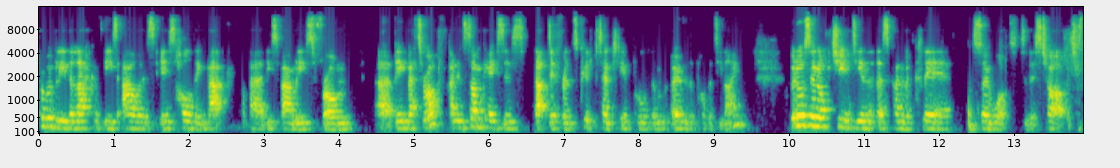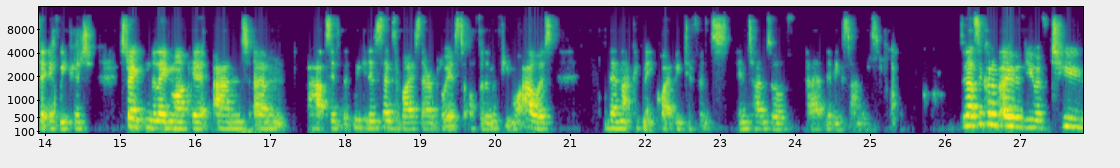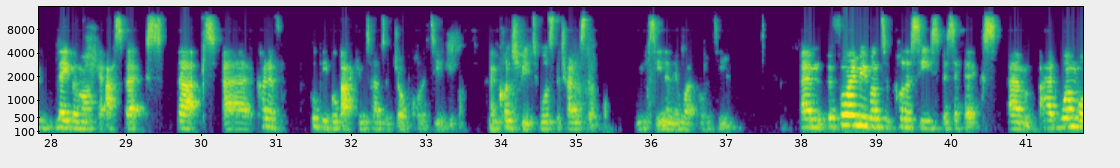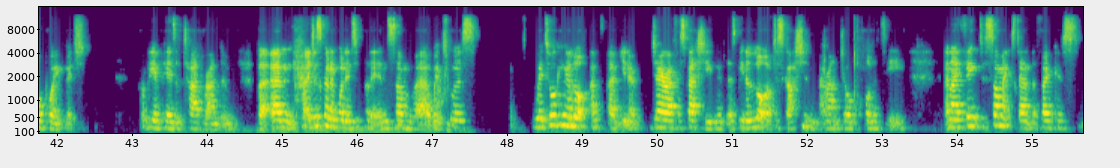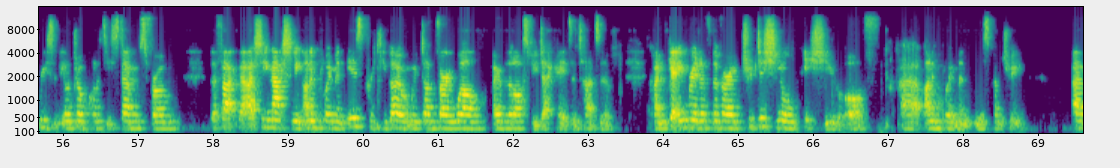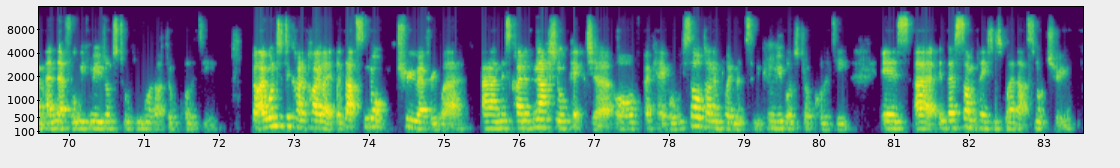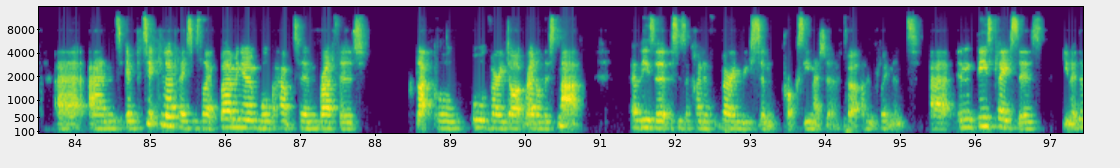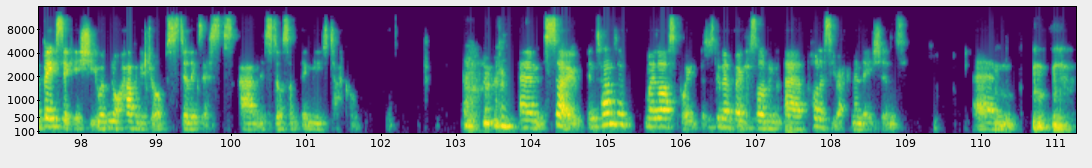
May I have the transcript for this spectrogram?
probably the lack of these hours is holding back uh, these families from uh, being better off. And in some cases, that difference could potentially have pulled them over the poverty line. But also an opportunity in that there's kind of a clear so what to this chart, which is that if we could strengthen the labour market and um, perhaps if we could incentivize their employers to offer them a few more hours, then that could make quite a big difference in terms of uh, living standards. So that's a kind of overview of two labour market aspects that uh, kind of pull people back in terms of job quality and contribute towards the trends that we've seen in, work poverty. Um, before I move on to policy specifics, um, I had one more point which probably appears a tad random, but um, I just kind of wanted to put it in somewhere, which was we're talking a lot, of, uh, you know, JRF especially, there's been a lot of discussion around job quality. And I think to some extent the focus recently on job quality stems from the fact that actually nationally unemployment is pretty low and we've done very well over the last few decades in terms of kind of getting rid of the very traditional issue of uh, unemployment in this country. Um, and therefore, we've moved on to talking more about job quality. But I wanted to kind of highlight that that's not true everywhere. And this kind of national picture of, okay, well, we solved unemployment, so we can move on to job quality, is uh, there's some places where that's not true. Uh, and in particular, places like Birmingham, Wolverhampton, Bradford, Blackpool, all very dark red on this map, and these are this is a kind of very recent proxy measure for unemployment. Uh, in these places, you know, the basic issue of not having a job still exists and is still something we need to tackle. um, so, in terms of my last point, I'm just going to focus on uh, policy recommendations. Um,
